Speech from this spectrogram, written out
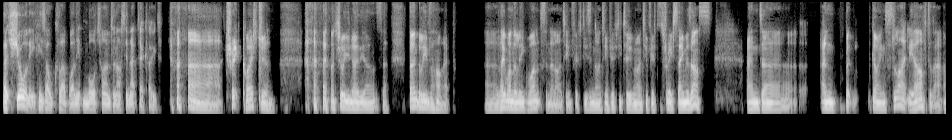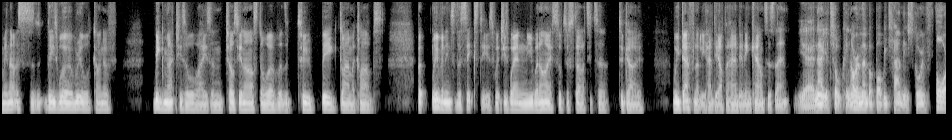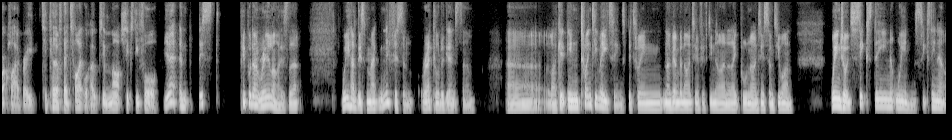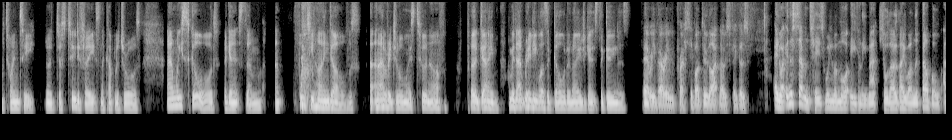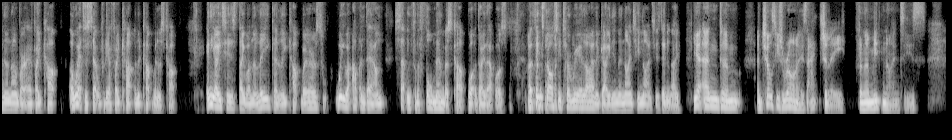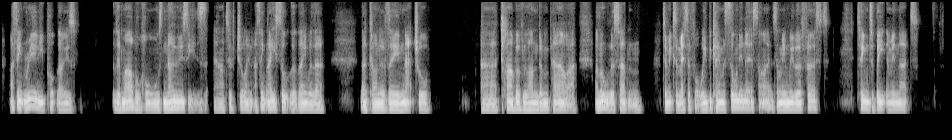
But surely his old club won it more times than us in that decade. Trick question. I'm sure you know the answer. Don't believe the hype. Uh, they won the league once in the 1950s, in 1952, 1953, same as us. And uh, and but going slightly after that, I mean, that was these were real kind of big matches always, and Chelsea and Arsenal were, were the two big glamour clubs. But moving into the 60s, which is when you and I sort of started to to go, we definitely had the upper hand in encounters then. Yeah, now you're talking. I remember Bobby Tambling scoring four at Highbury to kill off their title hopes in March 64. Yeah, and this people don't realise that we had this magnificent record against them. Uh, like in 20 meetings between November 1959 and April 1971, we enjoyed 16 wins, 16 out of 20, just two defeats and a couple of draws. And we scored against them 49 goals at an average of almost two and a half per game. I mean, that really was a golden age against the Gooners. Very, very impressive. I do like those figures. Anyway, in the 70s, we were more evenly matched, although they won the double and another FA Cup. And we had to settle for the FA Cup and the Cup Winners' Cup. In the 80s, they won the league and League Cup, whereas we were up and down, settling for the full Members' Cup. What a day that was. But things started to realign again in the 1990s, didn't they? Yeah, and um, and Chelsea's rise actually from the mid 90s, I think really put those the marble halls noses out of joint. I think they thought that they were the the kind of the natural uh, club of London power, and all of a sudden, to mix a metaphor, we became a thorn in their sides. I mean, we were first team to beat them in that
